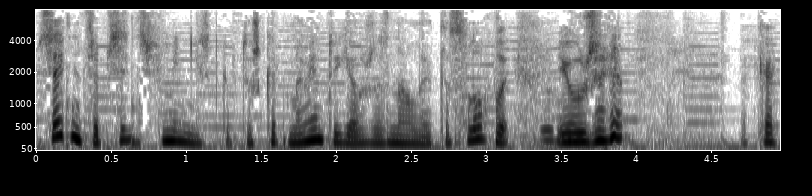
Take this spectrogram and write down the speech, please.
писательница, а писательница-феминистка, потому что к этому моменту я уже знала это слово, и уже, как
